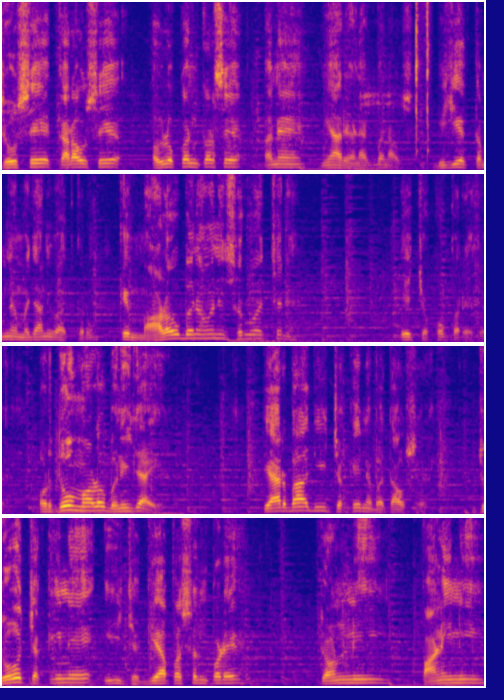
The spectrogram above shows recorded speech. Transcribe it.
જોશે, કરાવશે, અવલોકન કરશે અને ત્યાં રહેણાંક બનાવશે. બીજી એક તમને મજાની વાત કરું કે માળો બનાવવાની શરૂઆત છે ને, એ ચકો કરે છે. અડધો માળો બની જાય, ત્યારબાદ એ ચકીને બતાવશે. જો ચકીને એ જગ્યા પસંદ પડે ચણની પાણીની,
